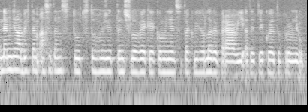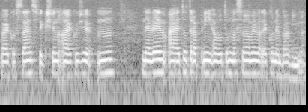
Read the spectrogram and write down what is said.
neměla bych tam asi ten stud z toho, že ten člověk jako mi něco takového vypráví a teď jako je to pro mě úplně jako science fiction a jakože mm, nevím a je to trapný a o tomhle se máme jako nebavíme.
